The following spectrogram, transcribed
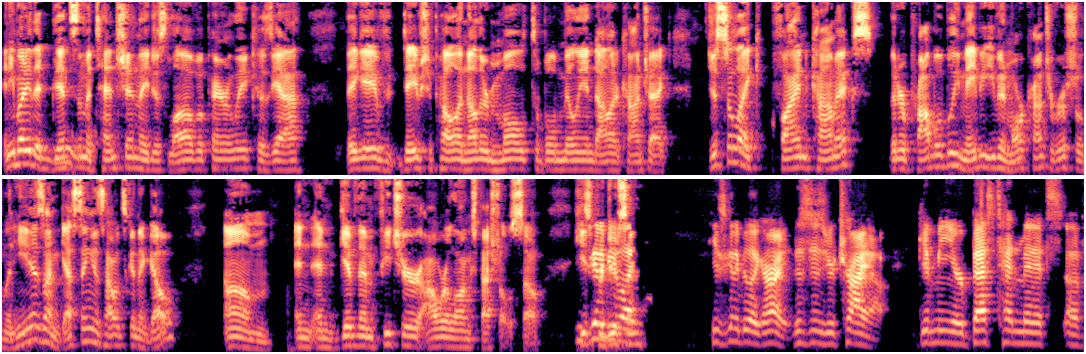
Anybody that gets them attention, they just love apparently because yeah, they gave Dave Chappelle another multiple million dollar contract just to like find comics that are probably maybe even more controversial than he is. I'm guessing is how it's going to go, um, and and give them feature hour long specials. So he's, gonna be producing. like, he's gonna be like, all right, this is your tryout. Give me your best ten minutes of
